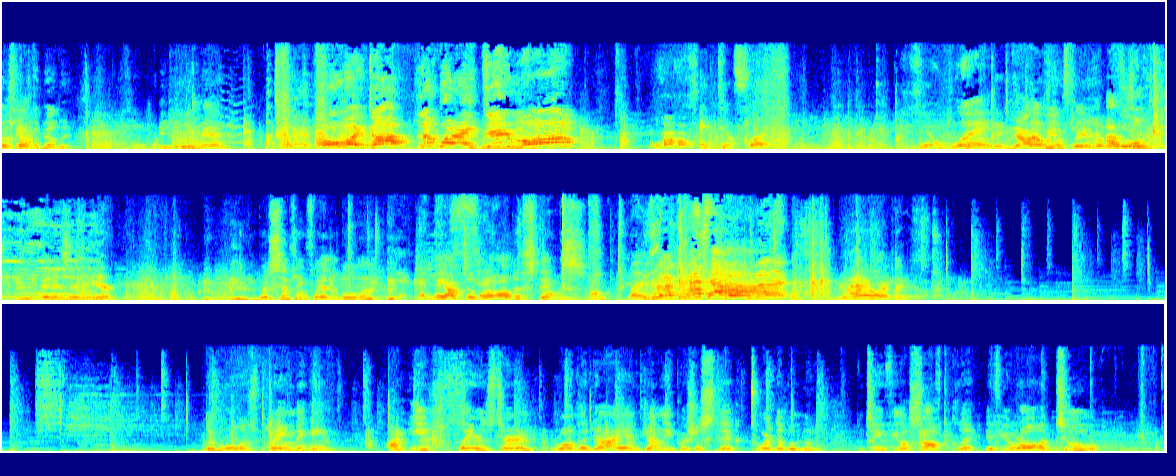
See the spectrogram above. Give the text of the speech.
First, you have to build it. What are you doing, man? Oh my god! Look what I did, Mom! Wow. It's fun. Way. Now that we inflated the balloon, it is in here. But since we inflated the balloon, we have to put all the sticks. Is that gonna explode it? No, not yet. The rules playing the game. On each player's turn, roll the die and gently push a stick toward the balloon until you feel a soft click. If you roll a 2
